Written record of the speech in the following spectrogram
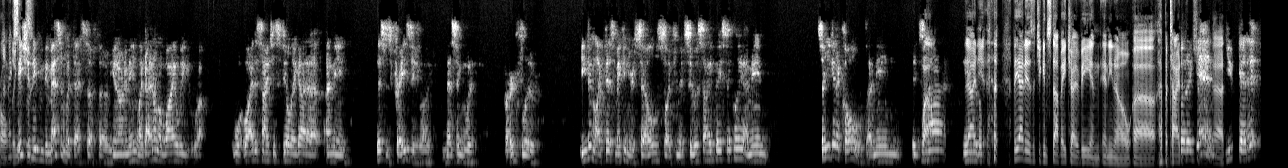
world makes We shouldn't even be messing with that stuff, though. You know what I mean? Like, I don't know why we, why do scientists feel they gotta? I mean, this is crazy. Like messing with bird flu, even like this, making your cells like commit suicide. Basically, I mean, so you get a cold. I mean, it's Well, not. the end idea, the idea is that you can stop HIV and, and you know uh, hepatitis. But and shit like again, you get it.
